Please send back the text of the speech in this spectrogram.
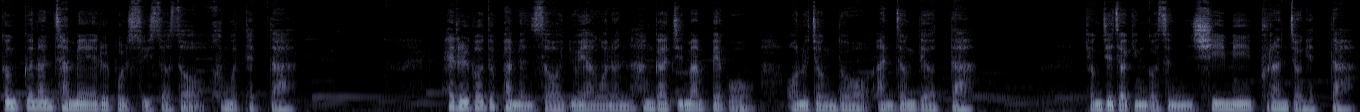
끈끈한 자매를 볼 수 있어서 흐뭇했다. 해를 거듭하면서 요양원은 한 가지만 빼고 어느 정도 안정되었다. 경제적인 것은 심히 불안정했다.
